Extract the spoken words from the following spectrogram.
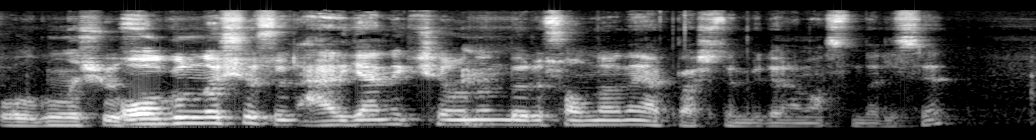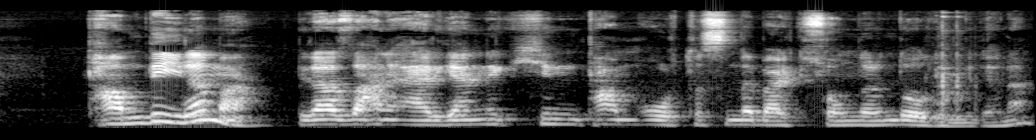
Olgunlaşıyorsun. olgunlaşıyorsun. Ergenlik çağının böyle sonlarına yaklaştığın bir dönem aslında lise. Tam değil ama biraz daha hani ergenlikin tam ortasında belki sonlarında olduğum bir dönem.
